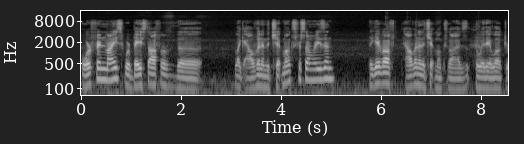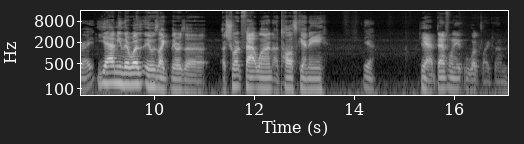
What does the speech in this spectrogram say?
orphan mice were based off of the like Alvin and the Chipmunks for some reason. They gave off Alvin and the Chipmunks vibes the way they looked, right? Yeah, I mean there was it was like there was a a short fat one, a tall skinny. Yeah. Yeah, definitely looked like them.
